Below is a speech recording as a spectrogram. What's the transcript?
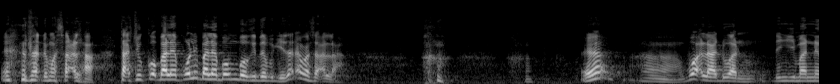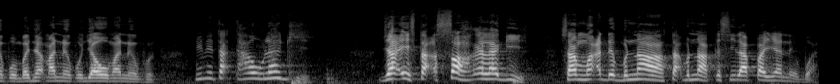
tak ada masalah. Tak cukup balai poli, balai bomba kita pergi. Tak ada masalah. ya? Ha, buatlah aduan tinggi mana pun, banyak mana pun, jauh mana pun. Ini tak tahu lagi. Jais tak sahkan lagi. Sama ada benar, tak benar kesilapan yang dia buat.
